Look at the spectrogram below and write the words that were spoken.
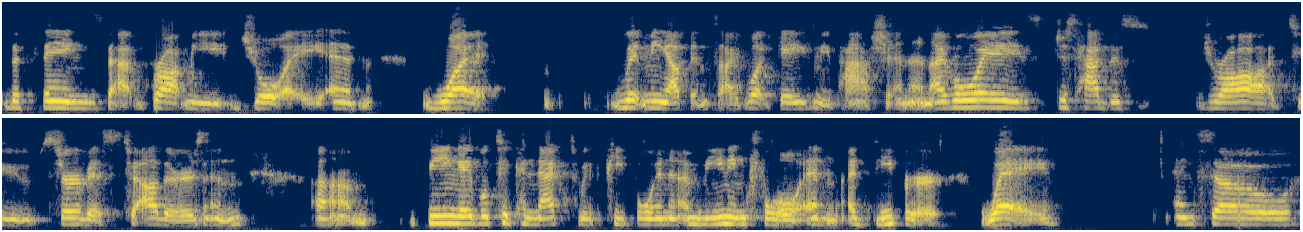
the things that brought me joy and what lit me up inside, what gave me passion. And I've always just had this draw to service to others and um, being able to connect with people in a meaningful and a deeper way. And so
